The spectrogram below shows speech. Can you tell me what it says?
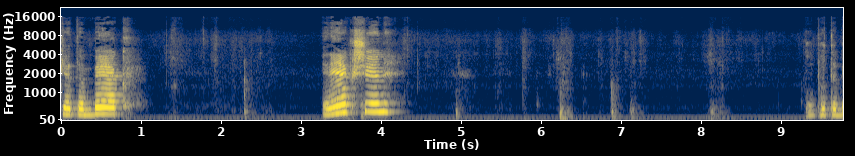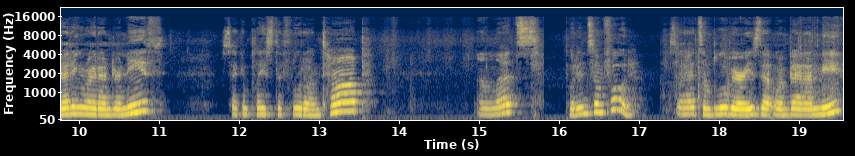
Get them back in action. We'll put the bedding right underneath. Can place the food on top. And let's put in some food. So I had some blueberries that went bad on me.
